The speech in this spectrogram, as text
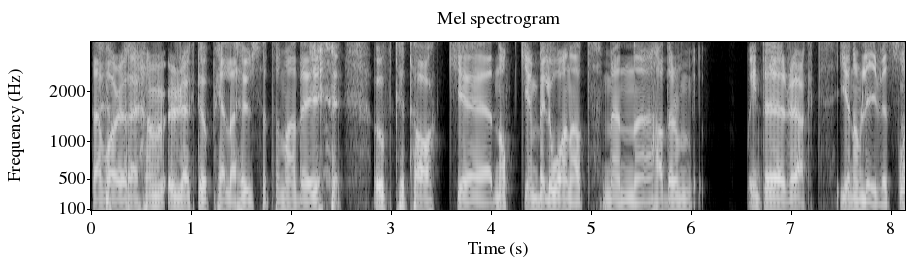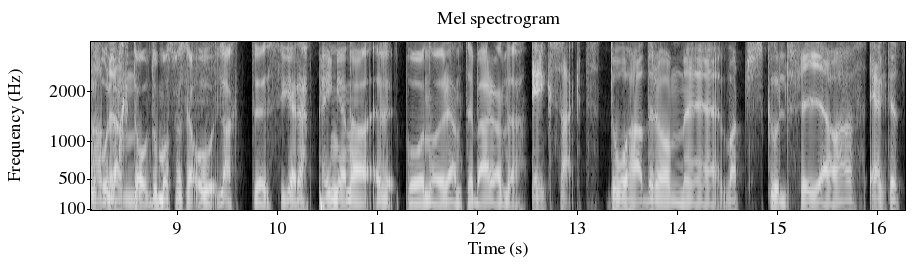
där var det, han rökte upp hela huset. De hade upp till tak, eh, nocken belånat, men eh, hade de inte rökt genom livet så Och, och hade lagt, de... då måste man säga, och lagt eh, cigarettpengarna på något räntebärande. Exakt. Då hade de eh, varit skuldfria och ägt ett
